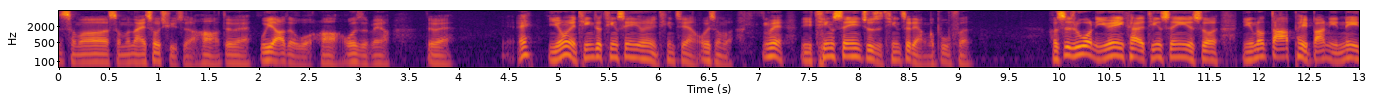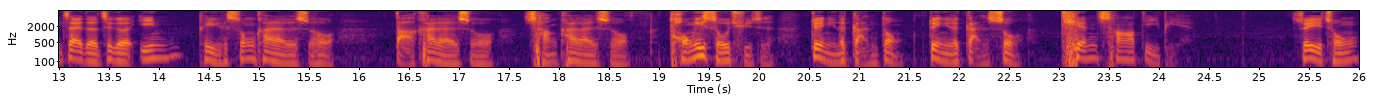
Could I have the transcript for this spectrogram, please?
什么什么哪一首曲子哈、哦，对不对？We Are the World 啊，或者怎么样？对不对？哎，你永远听就听声音，永远听这样，为什么？因为你听声音就只听这两个部分。可是如果你愿意开始听声音的时候，你能搭配把你内在的这个音可以松开来的时候，打开来的时候，敞开来的时候，同一首曲子对你的感动、对你的感受天差地别。所以从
